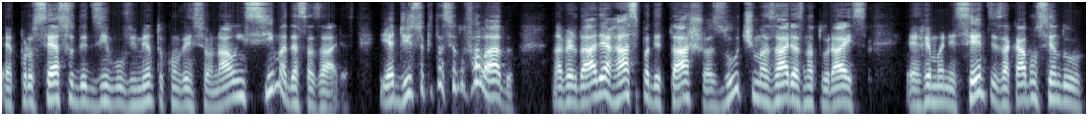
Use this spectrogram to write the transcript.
é, processos de desenvolvimento convencional em cima dessas áreas. E é disso que está sendo falado. Na verdade, a raspa de tacho, as últimas áreas naturais é, remanescentes acabam sendo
